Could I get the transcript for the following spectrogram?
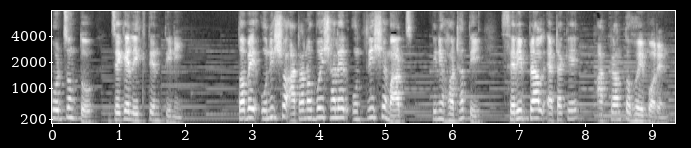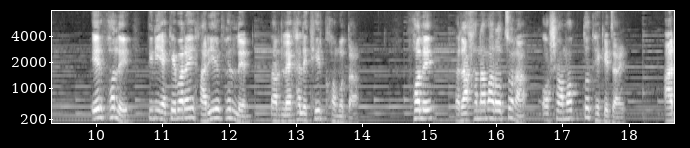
পর্যন্ত জেগে লিখতেন তিনি। তবে উনিশশো আটানব্বই সালের উনত্রিশে মার্চ তিনি হঠাৎই সেরিব্রাল অ্যাটাকে আক্রান্ত হয়ে পড়েন। এর ফলে তিনি একেবারেই হারিয়ে ফেললেন তার লেখালেখির ক্ষমতা। ফলে রাহানামা রচনা অসমাপ্ত থেকে যায়। আর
